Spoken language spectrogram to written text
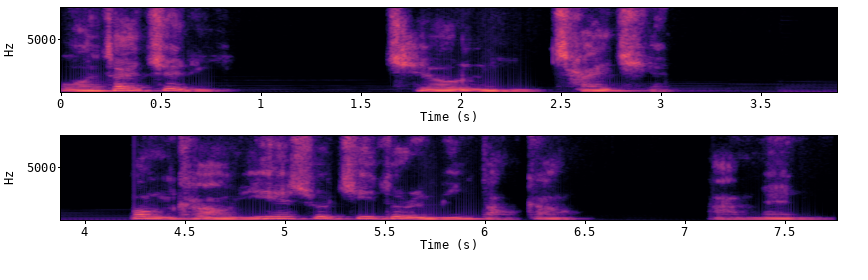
我在这里求你差遣。奉靠耶稣基督的名祷告，阿门。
